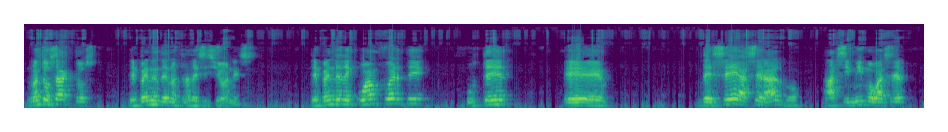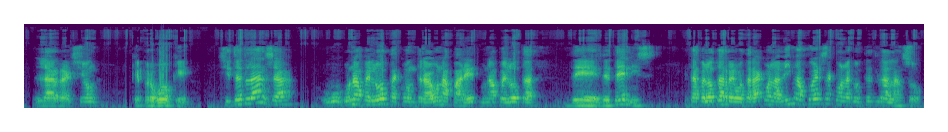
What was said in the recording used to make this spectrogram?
nuestros actos dependen de nuestras decisiones. Depende de cuán fuerte usted eh, desea hacer algo, así mismo va a ser la reacción que provoque. Si usted lanza una pelota contra una pared, una pelota de, tenis, esta pelota rebotará con la misma fuerza con la que usted la lanzó.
